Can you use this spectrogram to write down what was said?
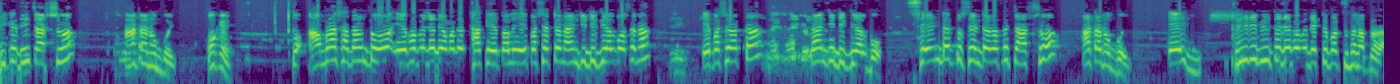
লিখে দিই চারশো আটানব্বই। ওকে তো আমরা সাধারণত এভাবে যদি আমাদের থাকে, তাহলে এই পাশে একটা নাইনটি ডিগ্রি আলবো আছে না? এ পাশে একটা ninety degree elbow centre to centre আছে চারশো আটানব্বই। এই থ্রি ভিউতে যেভাবে দেখতে পাচ্ছেন আপনারা।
